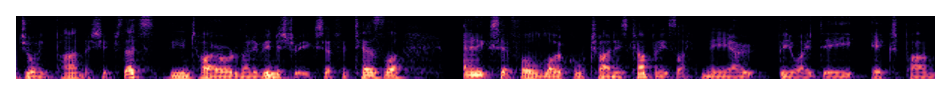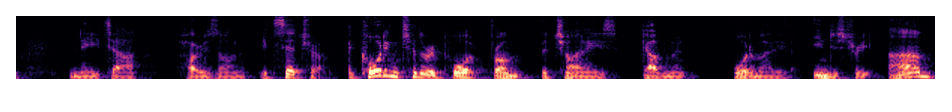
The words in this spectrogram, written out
joint partnerships. That's the entire automotive industry, except for Tesla and except for local Chinese companies like NIO, BYD, Xpeng, Neta, Hozon, etc. According to the report from the Chinese government automotive industry arm,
